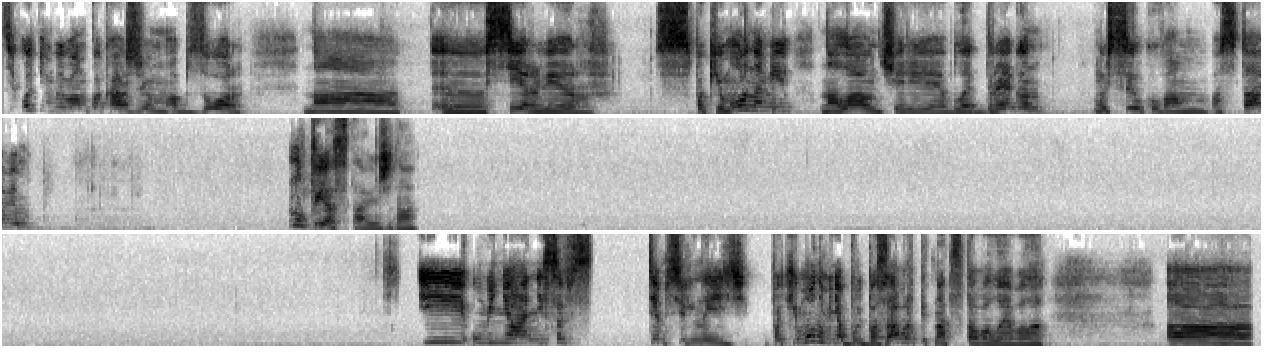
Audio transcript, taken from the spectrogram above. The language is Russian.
Сегодня мы вам покажем обзор на э, сервер с покемонами на лаунчере Black Dragon. Мы ссылку вам оставим. Ну, ты оставишь, да. И у меня не совсем сильный покемон, у меня бульбазавр 15 левела. А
